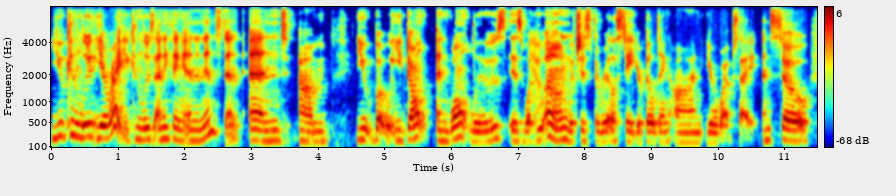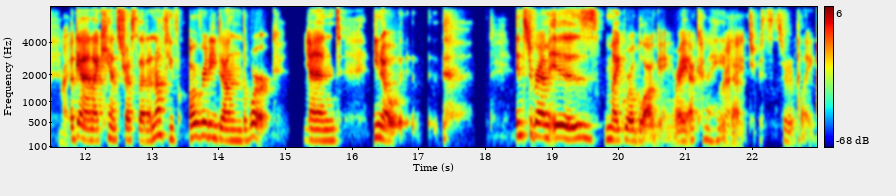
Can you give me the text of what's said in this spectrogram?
you can lose you're right you can lose anything in an instant and um you but what you don't and won't lose is what you own which is the real estate you're building on your website and so Right. again i can't stress that enough you've already done the work Yeah. and you know instagram is microblogging right i kind of hate Right. that it's sort of like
